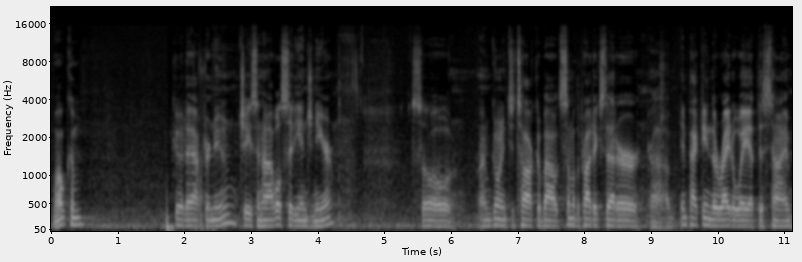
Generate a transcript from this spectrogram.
Welcome. Good afternoon, Jason Havel, City Engineer. So I'm going to talk about some of the projects that are uh, impacting the right-of-way at this time.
